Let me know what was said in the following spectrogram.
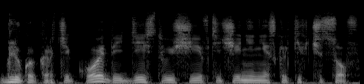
глюкокортикоиды, действующие в течение нескольких часов.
